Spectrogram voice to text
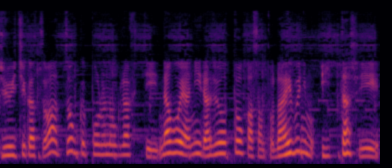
11月は族ポルノグラフィティ、名古屋にラジオトーカーさんとライブにも行ったし、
